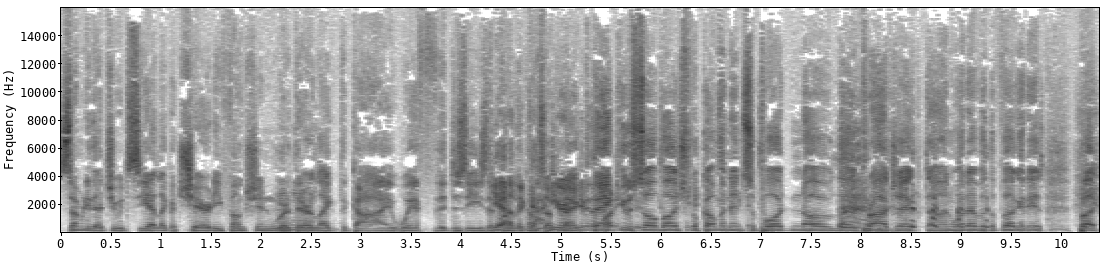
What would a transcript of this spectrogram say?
somebody that you would see at like a charity function where they're like the guy with the disease that Mm-hmm. Yeah, finally comes up like, "Thank money you to." so much for coming and supporting our like project on whatever the fuck it is." But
